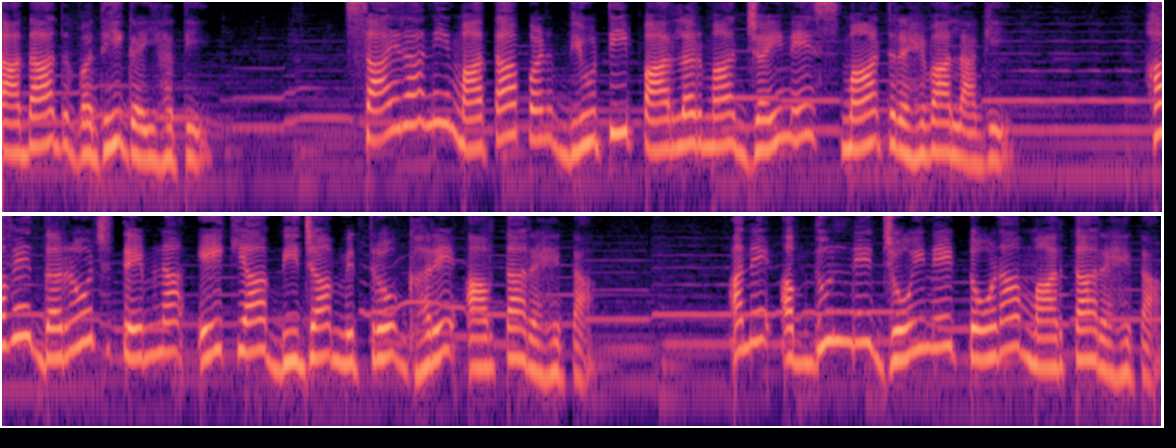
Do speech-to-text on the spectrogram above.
તાદાદ વધી ગઈ હતી. સાયરાની માતા પણ બ્યુટી પાર્લરમાં જઈને સ્માર્ટ રહેવા લાગી. હવે દરરોજ તેમના એક યા બીજા મિત્રો ઘરે આવતા રહેતા અને અબ્દુલને જોઈને ટોણા મારતા રહેતા.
